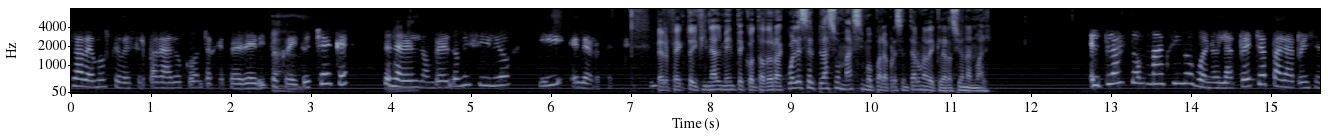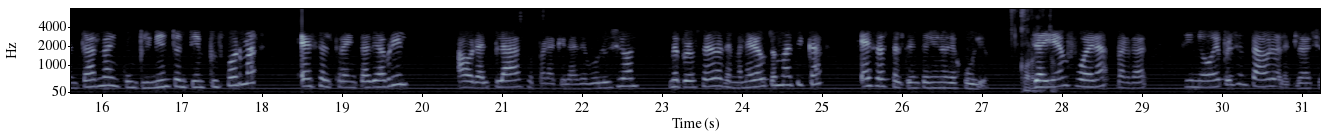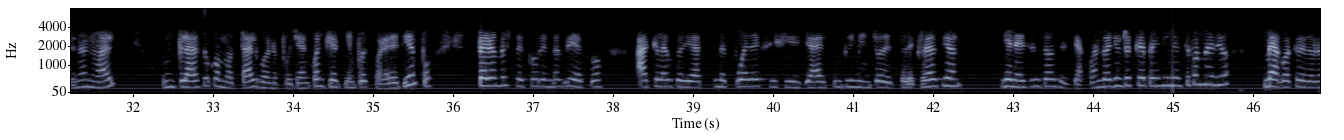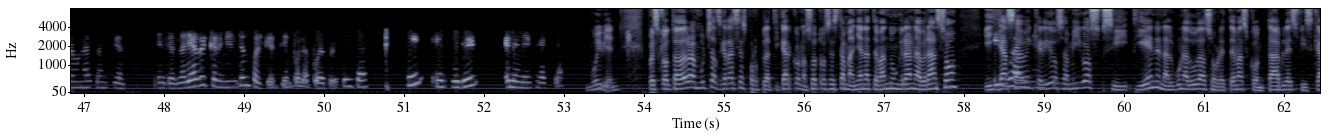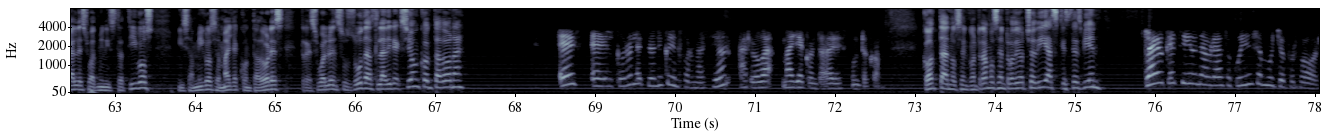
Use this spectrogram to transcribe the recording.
sabemos que va a ser pagado con tarjeta de débito, ah. crédito, cheque, tener el nombre del domicilio y el RPT. Perfecto. Y finalmente, contadora, ¿cuál es el plazo máximo para presentar una declaración anual? El plazo máximo, bueno, la fecha para presentarla en cumplimiento en tiempo y forma es el 30 de abril. Ahora el plazo para que la devolución me proceda de manera automática es hasta el 31 de julio. De ahí en fuera, ¿verdad? Si no he presentado la declaración anual, un plazo como tal, bueno, pues ya en cualquier tiempo es fuera de tiempo, pero me estoy corriendo el riesgo a que la autoridad me pueda exigir ya el cumplimiento de esta declaración y en ese entonces, ya cuando hay un requerimiento por medio, me hago acreedor a una sanción. Mientras no haya requerimiento, en cualquier tiempo la puede presentar sin incurrir en la infracción. Muy bien. Pues contadora, muchas gracias por platicar con nosotros esta mañana. Te mando un gran abrazo y ya saben, queridos amigos, si tienen alguna duda sobre temas contables, fiscales o administrativos, mis amigos de Maya Contadores resuelven sus dudas. La dirección, contadora. Es el correo electrónico de información arroba mayacontadores.com. Conta, nos encontramos dentro de ocho días. Que estés bien. Claro que sí, un abrazo. Cuídense mucho, por favor.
